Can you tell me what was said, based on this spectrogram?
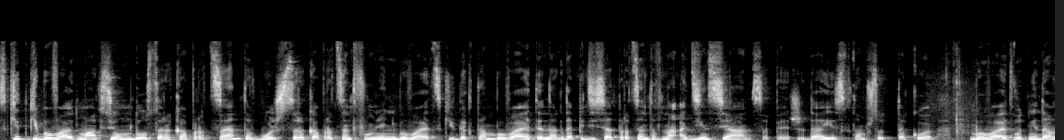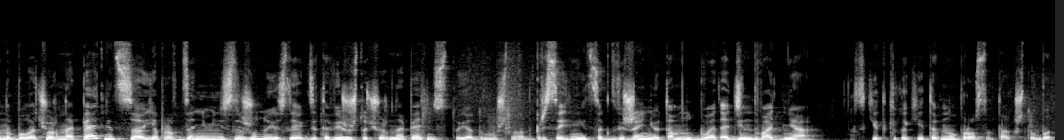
Скидки бывают максимум до 40%, больше 40% у меня не бывает скидок. Там бывает иногда 50% на один сеанс, опять же, да, если там что-то такое. Бывает, вот недавно была «Черная пятница», я, правда, за ними не слежу, но если я где-то вижу, что «Черная пятница», то я думаю, что надо присоединиться к движению. Там, ну, бывает один-два дня скидки какие-то, ну, просто так, чтобы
